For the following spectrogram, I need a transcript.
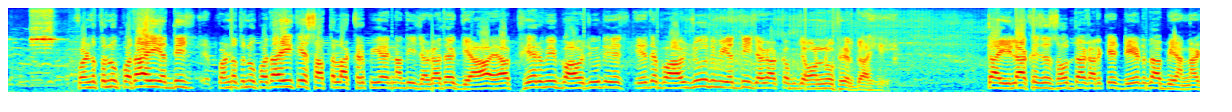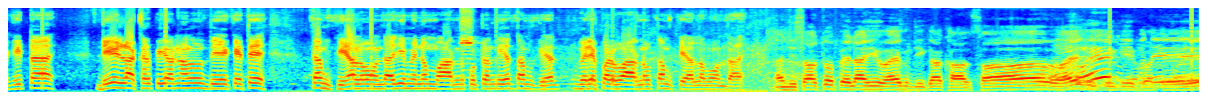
ਪੰਡਤ ਨੂੰ ਪਤਾ ਹੀ ਅੱਧੀ, ਪੰਡਤ ਨੂੰ ਪਤਾ ਹੀ ਕਿ 7 ਲੱਖ ਰੁਪਇਆ ਇਹਨਾਂ ਦੀ ਜਗ੍ਹਾ ਤੇ ਗਿਆ ਆ। ਫਿਰ ਵੀ ਬਾਵਜੂਦ ਇਹ- ਇਹਦੇ ਬਾਵਜੂਦ ਵੀ ਅੱਧੀ ਜਗ੍ਹਾ ਕਬਜ਼ਾਉਣ ਨੂੰ ਫਿਰਦਾ ਸੀ 2.5 ਲੱਖ ਦਾ ਸੌਦਾ ਕਰਕੇ ਡੇਢ ਦਾ ਬਿਆਨਾ ਕੀਤਾ। 1.5 ਲੱਖ ਰੁਪਇਆ ਉਹਨਾਂ ਨੂੰ ਦੇ ਕੇ ਤੇ ਧਮਕੀਆਂ ਲਵਾਉਂਦਾ ਜੀ। ਮੈਨੂੰ ਮਾਰਨ ਕੁੱਟਣ ਦੀਆਂ ਧਮਕੀਆਂ, ਮੇਰੇ ਪਰਿਵਾਰ ਨੂੰ ਧਮਕੀਆਂ ਲਵਾਉਂਦਾ। ਹਾਂਜੀ, ਸਭ ਤੋਂ ਪਹਿਲਾਂ ਜੀ ਵਾਹਿਗੁਰੂ ਜੀ ਕਾ ਖਾਲਸਾ। ਵਾਹਿਗੁਰੂ ਜੀ ਕੀ ਫਤਿਹ।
